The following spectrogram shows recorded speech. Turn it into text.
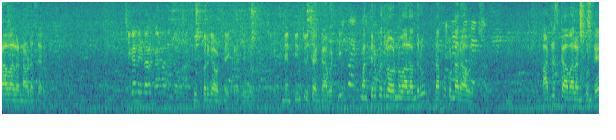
కావాలన్నా కూడా సరే. సూపర్గా ఉంటాయి ఇక్కడ తిరుపతి. నేను తిని చూశాను కాబట్టి మన తిరుపతిలో ఉన్న వాళ్ళందరూ తప్పకుండా రావచ్చు. అడ్రస్ కావాలనుకుంటే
